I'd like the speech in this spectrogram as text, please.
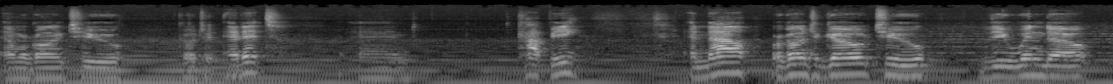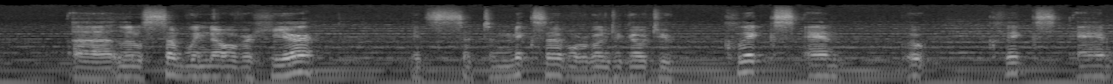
And we're going to go to edit copy. And now we're going to go to the window, uh, little sub window over here. It's set to mix up. We're going to go to clicks and oh, clicks and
